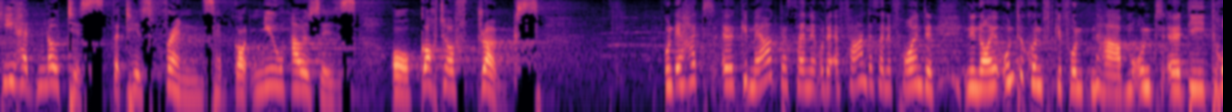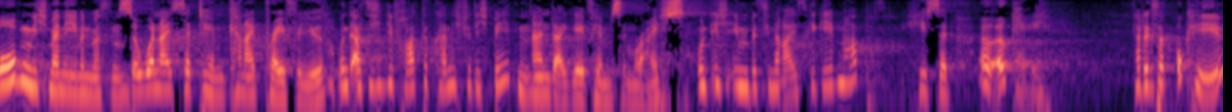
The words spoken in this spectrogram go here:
he had noticed that his friends had got new houses or got off drugs. Und er hat äh, gemerkt, dass seine oder erfahren, dass seine Freunde eine neue Unterkunft gefunden haben und äh, die Drogen nicht mehr nehmen müssen. So when I said to him, Can I pray for you? Und als ich ihn gefragt habe, kann ich für dich beten? And I gave him some rice, Und ich ihm ein bisschen Reis gegeben habe, he said, Oh, okay. hat er gesagt, okay.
